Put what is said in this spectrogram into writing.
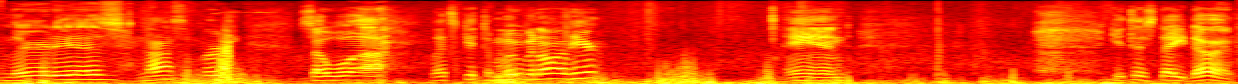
there it is, nice and pretty. So uh, let's get to moving on here and get this day done.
